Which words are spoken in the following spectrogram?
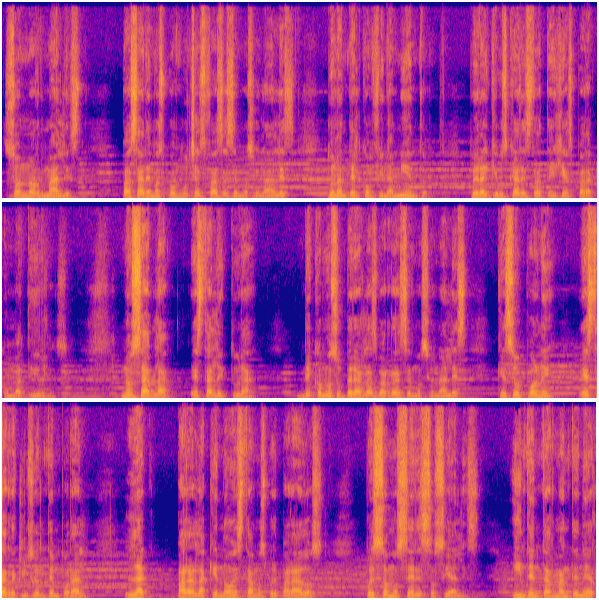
son normales. Pasaremos por muchas fases emocionales durante el confinamiento, pero hay que buscar estrategias para combatirlos. Nos habla esta lectura de cómo superar las barreras emocionales que supone esta reclusión temporal para la que no estamos preparados, pues somos seres sociales. Intentar mantener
